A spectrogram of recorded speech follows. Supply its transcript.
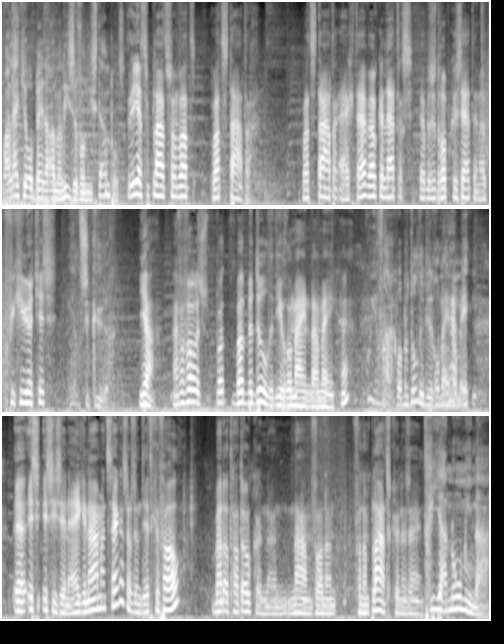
Waar let je op bij de analyse van die stempels? De eerste plaats van wat, wat staat er? Wat staat er echt? Hè? Welke letters hebben ze erop gezet en welke figuurtjes? Heel secuur. Ja, en vervolgens, wat, wat bedoelde die Romein daarmee? Hè? Goeie vraag, wat bedoelde die Romein daarmee? Uh, is, is hij zijn eigen naam aan het zeggen, zoals in dit geval? Maar dat had ook een, een, naam van een, van een plaats kunnen zijn. Trianomina.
